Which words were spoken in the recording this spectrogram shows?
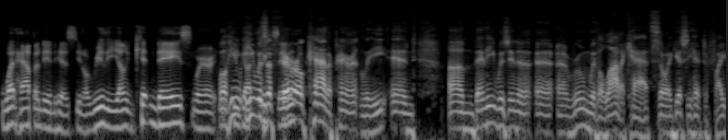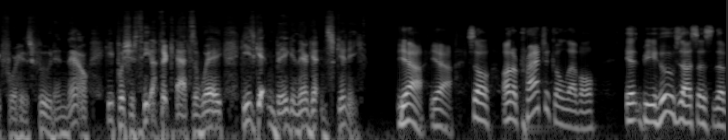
what happened in his you know really young kitten days where well he he, he was fixated. a feral cat apparently and um, then he was in a, a, a, room with a lot of cats, so I guess he had to fight for his food. And now he pushes the other cats away. He's getting big, and they're getting skinny. Yeah, yeah. So on a practical level, it behooves us as the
